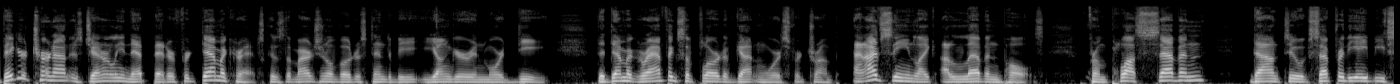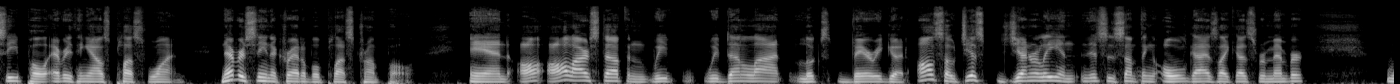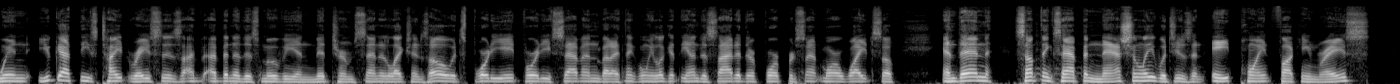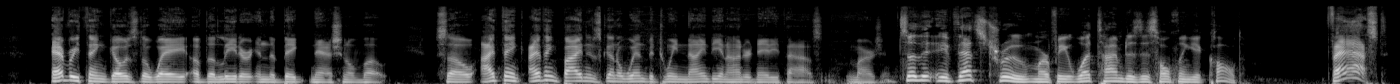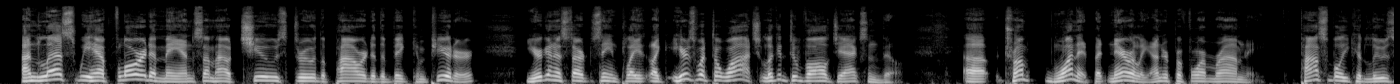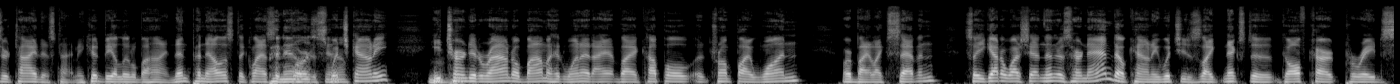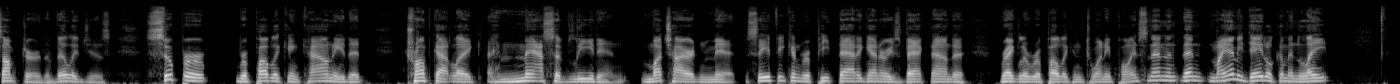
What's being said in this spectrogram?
Bigger turnout is generally net better for Democrats because the marginal voters tend to be younger and more D. The demographics of Florida have gotten worse for Trump. And I've seen like 11 polls from plus seven down to, except for the ABC poll, everything else plus one. Never seen a credible plus Trump poll. And all, all our stuff, and we've we've done a lot, looks very good. Also, just generally, and this is something old guys like us remember, when you got these tight races, I've, I've been to this movie in midterm Senate elections. Oh, it's 48, 47, but I think when we look at the undecided, they're 4% more white. So, and then something's happened nationally, which is an eight point fucking race. Everything goes the way of the leader in the big national vote. So I think I think Biden is going to win between 90 and 180,000 margin. So the, if that's true, Murphy, what time does this whole thing get called? fast unless we have Florida man somehow choose through the power to the big computer. You're going to start seeing plays like here's what to watch. Look at Duval, Jacksonville. Uh, Trump won it, but narrowly underperformed Romney. Possible he could lose or tie this time. He could be a little behind. Then Pinellas, the classic Pinellas, Florida yeah. switch county, he turned it around. Obama had won it by a couple, uh, Trump by one or by like seven. So you got to watch that. And then there's Hernando County, which is like next to Golf Cart Parade Sumter, the villages. Super Republican county that Trump got like a massive lead in, much higher than Mitt. See if he can repeat that again, or he's back down to regular Republican 20 points. And then, then Miami Dade will come in late.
